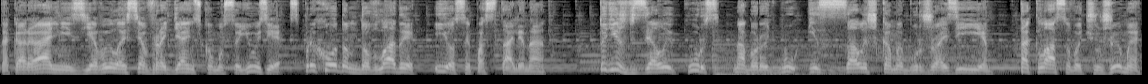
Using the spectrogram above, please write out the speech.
Така реальність з'явилася в радянському союзі з приходом до влади Йосипа Сталіна. Тоді ж взяли курс на боротьбу із залишками буржуазії та класово чужими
